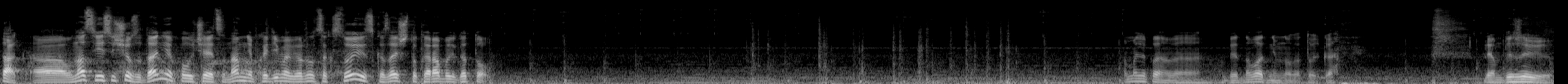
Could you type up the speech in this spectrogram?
Так, а у нас есть еще задание, получается. Нам необходимо вернуться к стое и сказать, что корабль готов. Нормально, э, бедноват немного только. Прям дежавю.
